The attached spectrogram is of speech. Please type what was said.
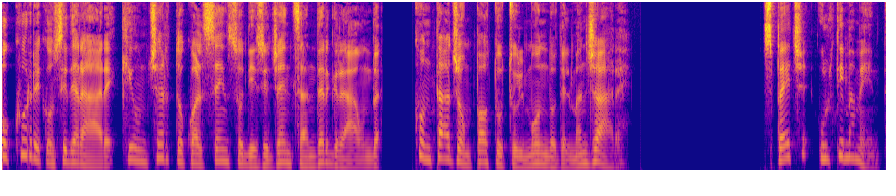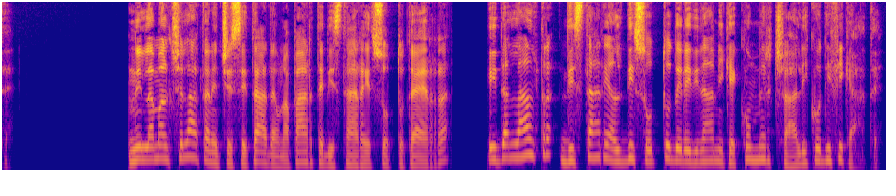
occorre considerare che un certo qual senso di esigenza underground contagia un po' tutto il mondo del mangiare specie ultimamente. Nella malcelata necessità da una parte di stare sottoterra e dall'altra di stare al di sotto delle dinamiche commerciali codificate.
